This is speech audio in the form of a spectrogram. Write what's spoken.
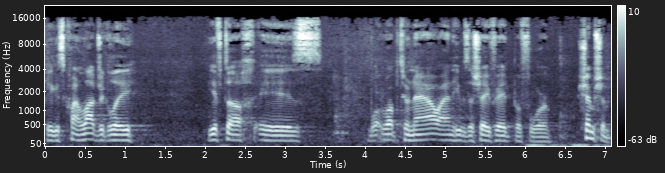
Because chronologically, Yiftach is what we're up to now, and he was a Shefet before Shimshim.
